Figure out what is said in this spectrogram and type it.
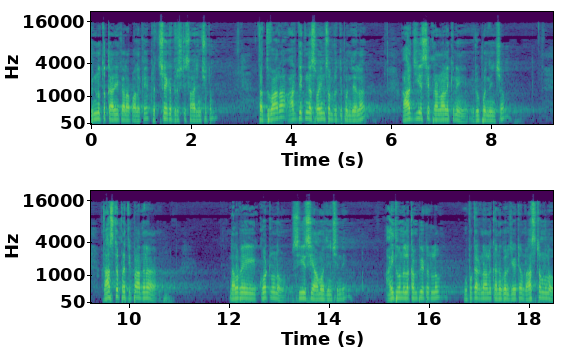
వినూత్న కార్యకలాపాలకై ప్రత్యేక దృష్టి సారించడం తద్వారా ఆర్థికంగా స్వయం సమృద్ధి పొందేలా ఆర్జీఎస్ఏ ప్రణాళికని రూపొందించాం. రాష్ట్ర ప్రతిపాదన నలభై కోట్లను సిఇసి ఆమోదించింది. ఐదు వందల కంప్యూటర్లు ఉపకరణాలు కొనుగోలు చేయటం రాష్ట్రంలో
